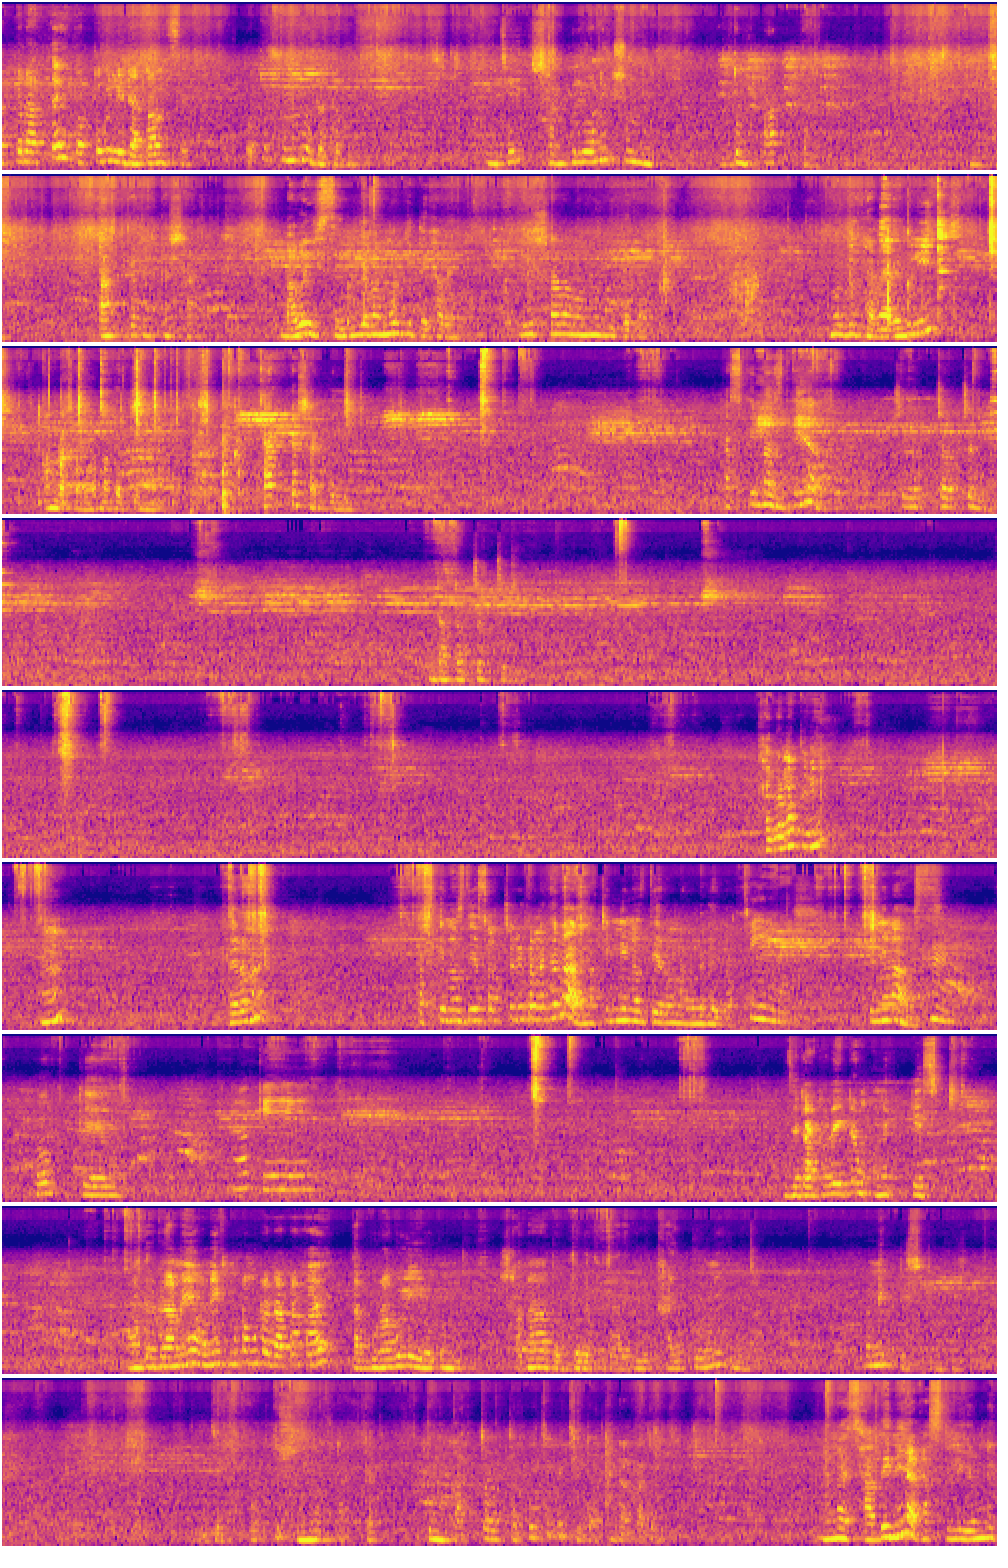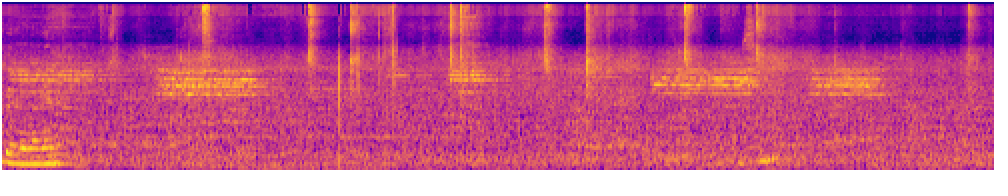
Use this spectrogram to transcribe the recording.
এত রাতে কতগুলি ডাটা আছে কত সুন্দর ডাটাগুলো যে শাকগুলি অনেক সুন্দর। একদম টাটকা। টাটকা টাটকা শাক। ভালো ইচ্ছে এগুলি আমার মুরগিতে খাবে। এগুলি সব আমার মুরগিতে খাবে। মুরগি খাবে। আর এগুলি আমরা খাব আমাদের জন্য। টাটকা শাকগুলি। কাসকি মাছ দিয়া চচ্চড়ি। ডাটার চচ্চড়ি খাবে না তুমি? হুম? খাবে না? কাসকি মাছ দিয়ে চচ্চড়ি করলে খাবা না চিংড়ি মাছ দিয়ে রান্না করলে খাইবা? চিংড়ি মাছ মাছ হুম ওকে ওকে যে ডাটার এটা অনেক টেস্ট আমাদের গ্রামে অনেক মোটা মোটা ডাটা হয় তার গুঁড়াগুলি এরকম সাদা দরদরে থাকে আর এগুলি খাইতে অনেক মজা। অনেক টেস্টি যে কত সুন্দর টাটকা তুমি বাচ্চা বাচ্চা কচি কচি ডাটা ডাটাগুলি মনে ছাদে নিয়ে গাছগুলি এমনি করে লাগাই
